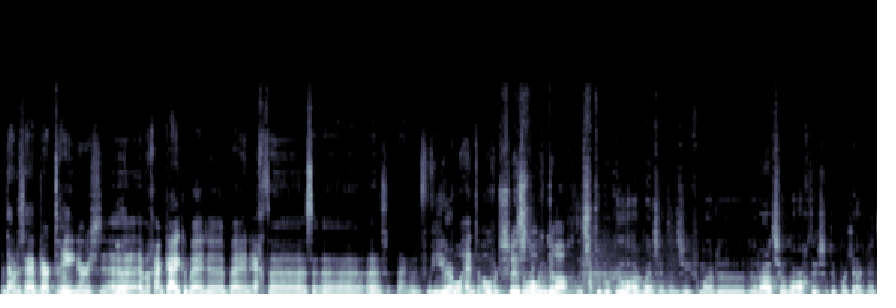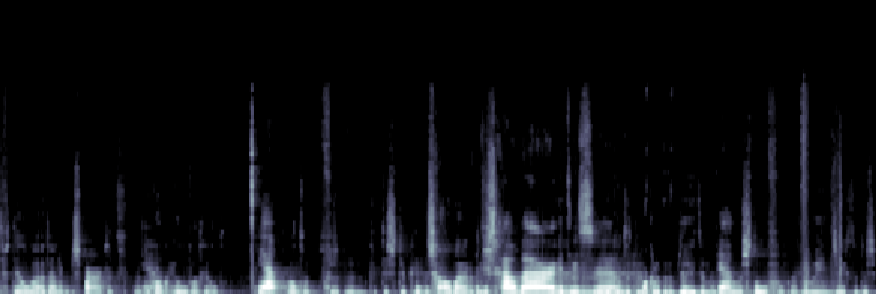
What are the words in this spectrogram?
Nou, dus hebben daar trainers. Uh, En we gaan kijken bij, de, bij een echte uh, uh, nou, vehicle handover, de sleuteloverdracht. Het is natuurlijk ook heel arbeidsintensief, maar de, de ratio daarachter is natuurlijk wat je eigenlijk net vertelde. Uiteindelijk bespaart het natuurlijk ook heel veel geld. Ja. Want het, eh, het is natuurlijk eh, schaalbaar. Het, is, schaalbaar. Het uh, is, Je kunt het makkelijk updaten met nieuwe stof of met nieuwe inzichten. Dus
